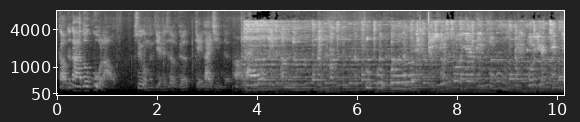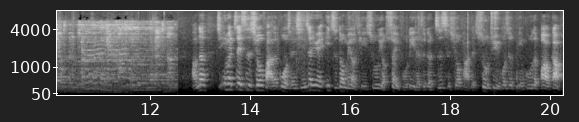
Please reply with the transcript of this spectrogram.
搞得大家都过劳。所以我们点了这首歌给赖清德。好，那因为这次修法的过程，行政院一直都没有提出有说服力的这个支持修法的数据或是评估的报告。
